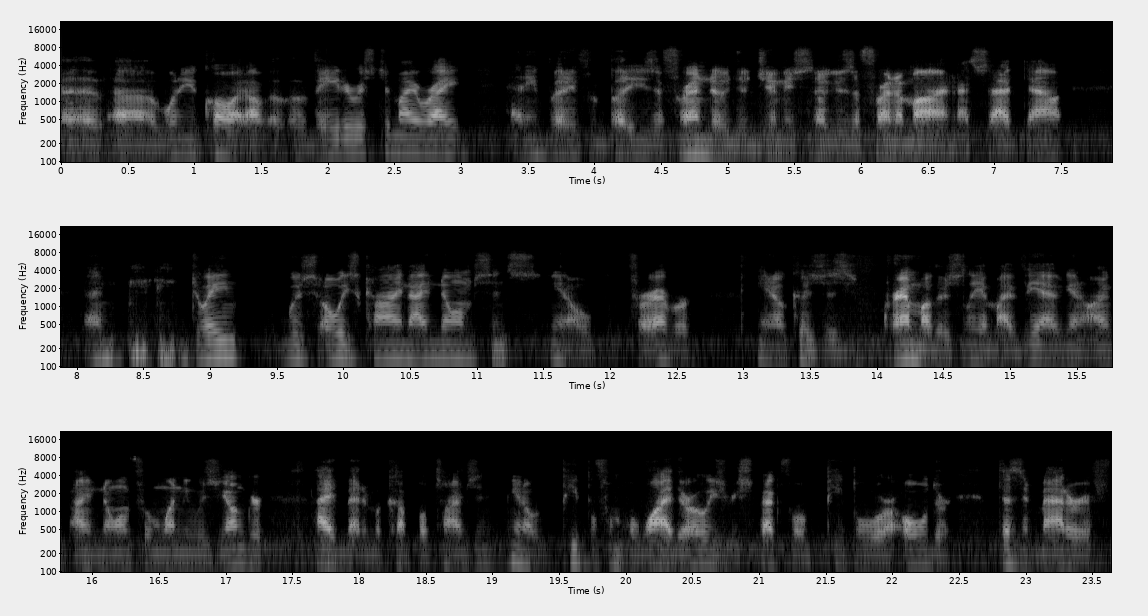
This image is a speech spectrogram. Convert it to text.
uh, uh, what do you call it? Uh, uh Vader is to my right. Anybody for buddy's a friend of Jimmy Snuka is a friend of mine. I sat down, and Dwayne was always kind. I know him since you know forever, you know, because his grandmother's Leah my via. You know, I, I know him from when he was younger. I had met him a couple times, and you know, people from Hawaii they're always respectful. People who are older doesn't matter if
